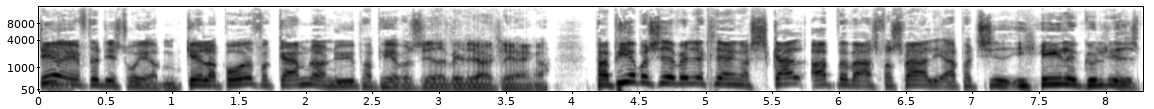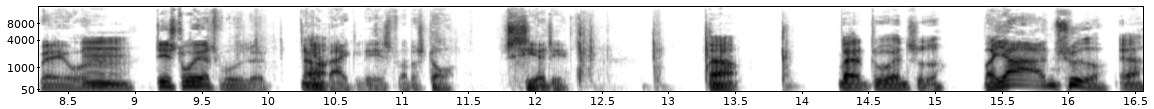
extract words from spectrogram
Derefter destruerer dem. Gælder både for gamle og nye papirbaserede vælgererklæringer. Papirbaserede vælgererklæringer skal opbevares forsvarligt af partiet i hele gyldighedsperioden. Mm. Destrueres ved udløb. Ja. Jeg har bare ikke læst, hvad der står. Siger de. Ja. Hvad er du antyder? Hvad jeg antyder. Ja.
